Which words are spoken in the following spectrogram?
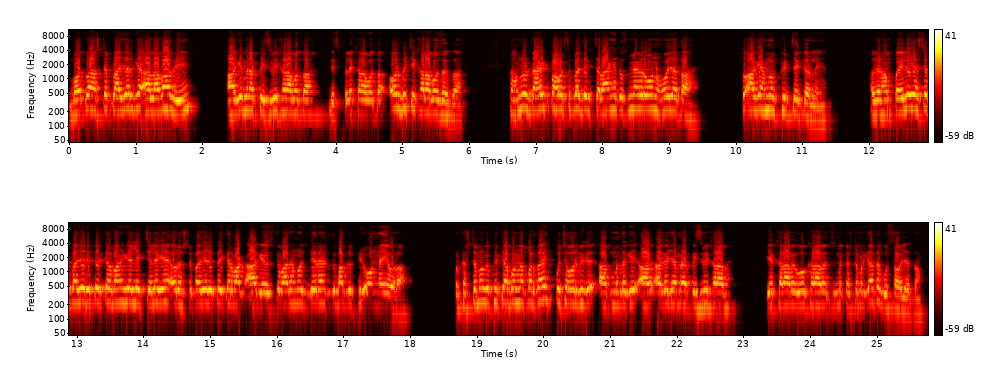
बहुत बार स्टेपलाइजर के अलावा भी आगे मेरा पीस भी खराब होता डिस्प्ले खराब होता, और भी चीज़ खराब हो सकता। तो हम लोग डायरेक्ट पावर सप्लाई देख चलाएँगे तो उसमें अगर ऑन हो जाता है तो आगे हम लोग फिर चेक कर लेंगे। अगर हम पहले स्टेपलाइजर रिपेयर करवाने के लिए चले गए और स्टेपलाइजर रिपेयर करवा आ गए, उसके बाद हम लोग दे रहे हैं तो उसके बाद फिर ऑन नहीं हो रहा। और कस्टमर को फिर क्या बोलना पड़ता है? कुछ और भी आप मतलब कि आगे जो मेरा पीसी भी खराब है, ये खराब है, वो खराब है तो उसमें कस्टमर क्या होता है? गुस्सा हो जाता है।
